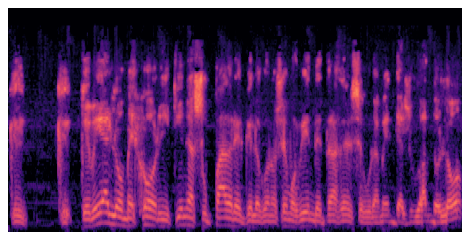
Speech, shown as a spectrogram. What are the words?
que vea lo mejor y tiene a su padre que lo conocemos bien detrás de él seguramente ayudándolo.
